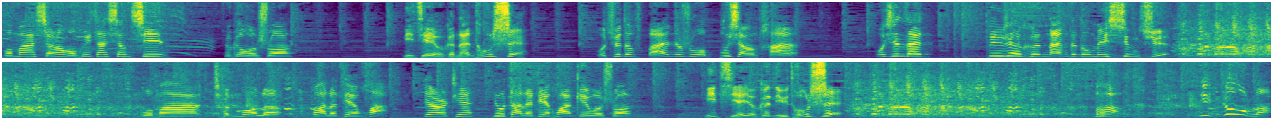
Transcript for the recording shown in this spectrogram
我妈想让我回家相亲，就跟我说：“你姐有个男同事，我觉得烦，就说我不想谈。我现在对任何男的都没兴趣。”我妈沉默了，挂了电话。第二天又打来电话给我说：“你姐有个女同事。”妈，你够了。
